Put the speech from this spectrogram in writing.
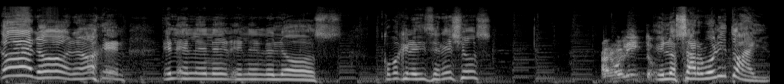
No, no, no. En- en- en- en los. ¿Cómo es que le dicen ellos? Arbolito. En los arbolitos hay.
